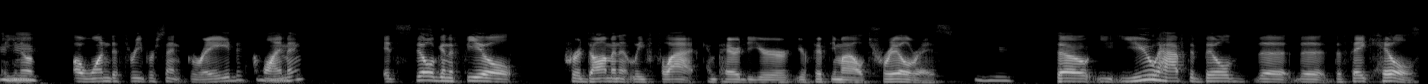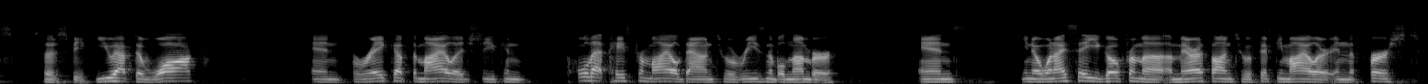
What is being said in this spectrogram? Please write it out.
you know, a one to three percent grade climbing. It's still going to feel predominantly flat compared to your your 50 mile trail race. hmm So you, you have to build the, the the fake hills, so to speak. You have to walk and break up the mileage so you can pull that pace per mile down to a reasonable number. And you know, when I say you go from a, a marathon to a 50 miler in the first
